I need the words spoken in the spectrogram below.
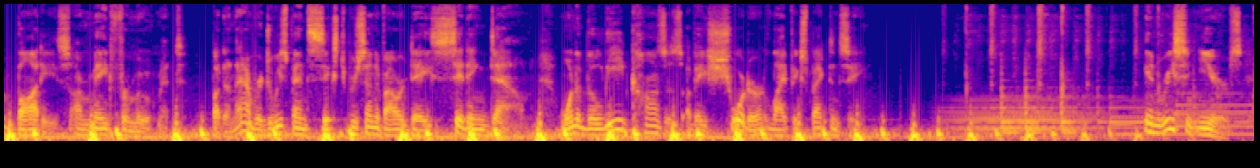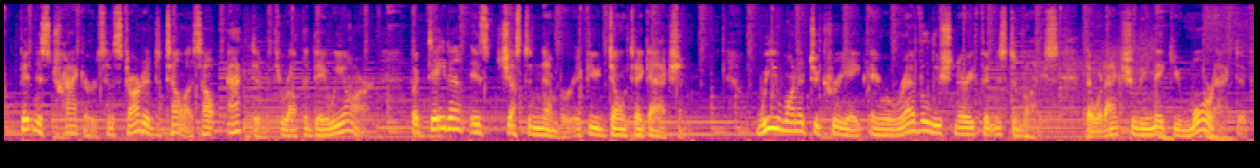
bodies are made for movement, but on average, we spend 60% of our day sitting down, one of the lead causes of a shorter life expectancy. In recent years, fitness trackers have started to tell us how active throughout the day we are, but data is just a number if you don't take action. We wanted to create a revolutionary fitness device that would actually make you more active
